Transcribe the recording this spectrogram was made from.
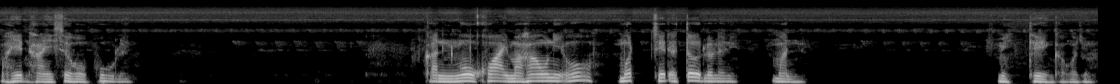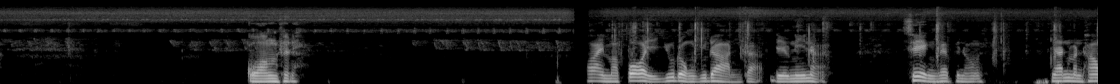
มาเฮ็ดไฮเซอโหพูดเลย กันโง่ควายมาเฮานี่โอ้มดเซตเอเตอร์แล้วเลยนี่มันมีเทงเขาก็อยู่กวางใช่ไหมควายมาป้อยอยุดงยุดานกะเดี๋ยวนี้น่ะเส้งแล้วพี่น้องยันมันเฮา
